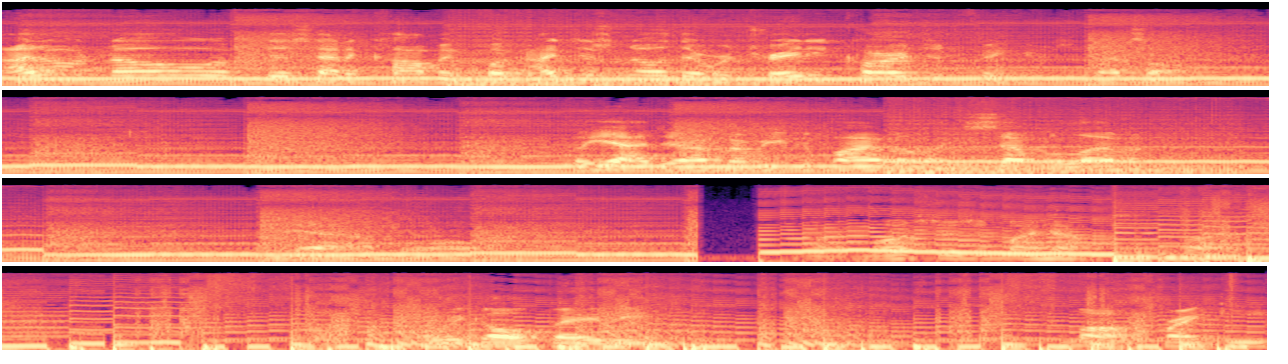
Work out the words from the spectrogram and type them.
I don't know if this had a comic book. I just know there were trading cards and figures. That's all. But yeah, dude, I remember you could buy them at like 7-Eleven. Yeah, bro. Right, monsters in my house. Right. Here we go, baby. Come on, Frankie.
